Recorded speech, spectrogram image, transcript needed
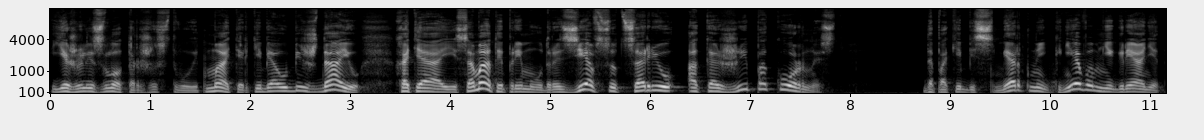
ежели зло торжествует. Матерь, тебя убеждаю, хотя и сама ты премудра, Зевсу, царю, окажи покорность, да поки бессмертный гневом не грянет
